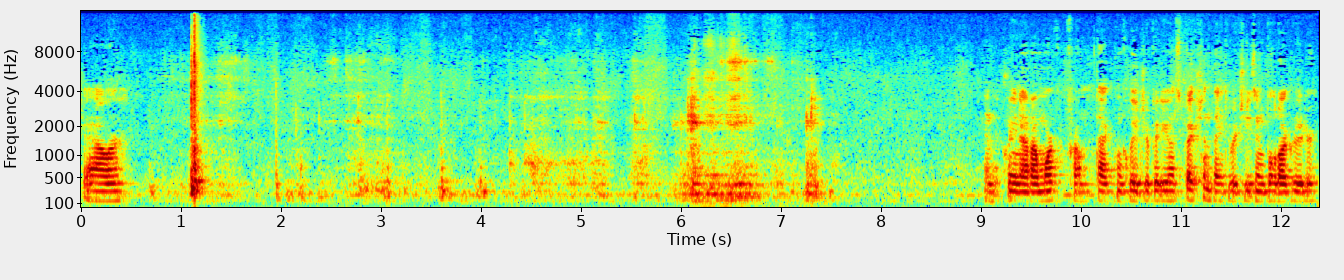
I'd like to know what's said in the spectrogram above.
Shower. And the clean out I'm working from. That concludes your video inspection. Thank you for choosing Bulldog Rooter.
